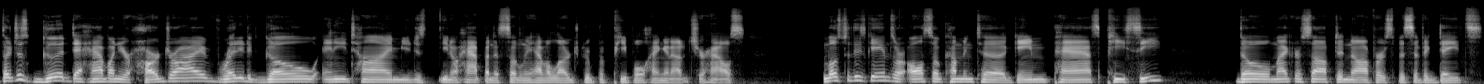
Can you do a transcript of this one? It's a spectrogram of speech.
they're just good to have on your hard drive ready to go anytime you just you know happen to suddenly have a large group of people hanging out at your house. Most of these games are also coming to game pass pc though microsoft didn't offer specific dates.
